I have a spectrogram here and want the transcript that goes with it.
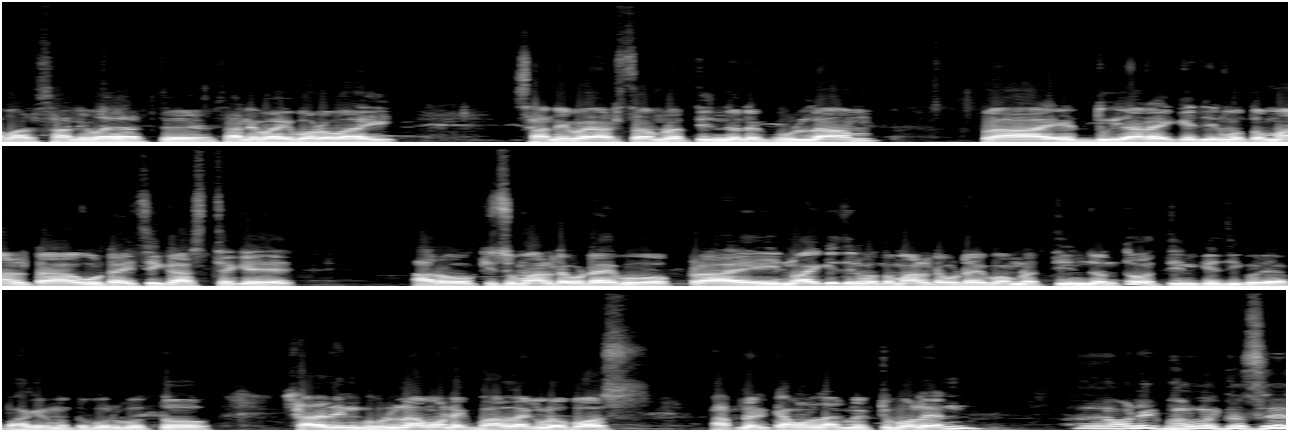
আবার সানি ভাই আসছে। সানি ভাই, বড় ভাই। সানি ভাই আসছে, আমরা তিনজনে ঘুরলাম। প্রায় দুই আড়াই কেজির মতো মালটা উঠাইছি গাছ থেকে। আরও কিছু মালটা উঠাইবো। প্রায় নয় কেজির মতো মালটা উঠাইবো আমরা তিনজন তো। তিন কেজি করে ভাগের মতো পড়ব তো সারাদিন ঘুরলাম, অনেক ভালো লাগল বস আপনার কেমন লাগল একটু বলেন? হ্যাঁ, অনেক ভালো লাগতেছে।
